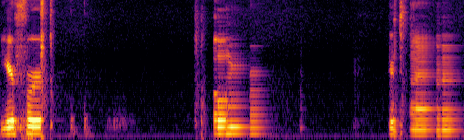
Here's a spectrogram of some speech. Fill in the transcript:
Your first homework assignment.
